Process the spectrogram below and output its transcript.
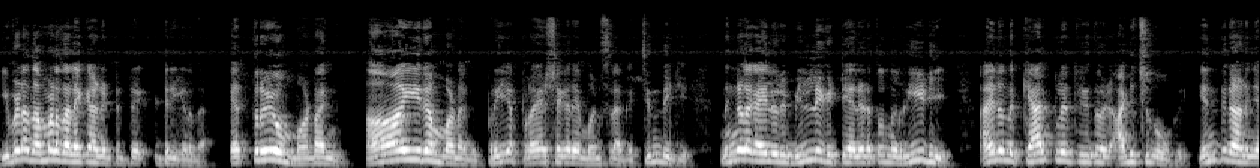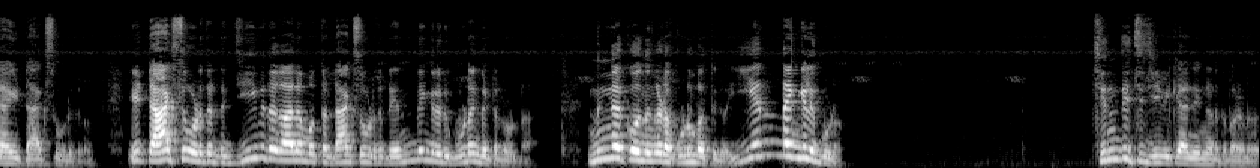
ഇവിടെ നമ്മളെ തലയ്ക്കാണ് ഇട്ടിട്ട് ഇട്ടിരിക്കുന്നത്. എത്രയോ മടങ്ങ് ആയിരം മടങ്ങ് പ്രിയ പ്രേക്ഷകരെ മനസ്സിലാക്കുക ചിന്തിക്ക്. നിങ്ങളെ കയ്യിൽ ഒരു ബില്ല് കിട്ടിയാൽ എടുത്തൊന്ന് റീഡ് ചെയ്യും. അതിനൊന്ന് കാൽക്കുലേറ്റ് ചെയ്ത് അടിച്ചു നോക്ക്. എന്തിനാണ് ഞാൻ ഈ ടാക്സ് കൊടുക്കുന്നത്? ഈ ടാക്സ് കൊടുത്തിട്ട് ജീവിതകാലം മൊത്തം ടാക്സ് കൊടുത്തിട്ട് എന്തെങ്കിലും ഒരു ഗുണം കിട്ടുന്നുണ്ടോ? നിങ്ങൾക്കോ നിങ്ങളുടെ കുടുംബത്തിനോ? എന്തെങ്കിലും ഗുണം. ചിന്തിച്ച് ജീവിക്കാൻ നിങ്ങളുടെ അടുത്ത് പറയണത്.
